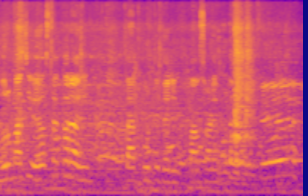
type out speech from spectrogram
मुरमाची व्यवस्था करावी. तात्पुरती तरी पावसाळ्यामध्ये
